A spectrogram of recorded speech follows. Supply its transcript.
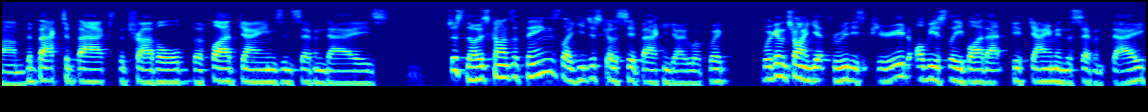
um, the back to backs, the travel, the five games in seven days, just those kinds of things. Like you just got to sit back and go, look, we're we're going to try and get through this period. Obviously, by that fifth game in the seventh day,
